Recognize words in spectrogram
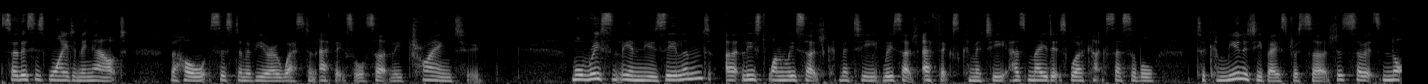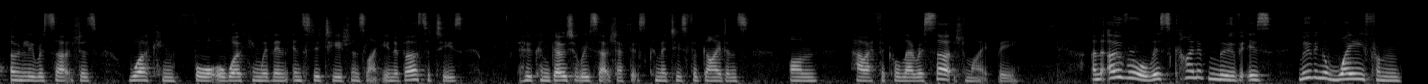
So this is widening out the whole system of Euro-Western ethics, or certainly trying to. More recently in New Zealand, at least one research committee, research ethics committee, has made its work accessible to community-based researchers, so it's not only researchers working for or working within institutions like universities who can go to research ethics committees for guidance on how ethical their research might be. And overall, this kind of move is moving away from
